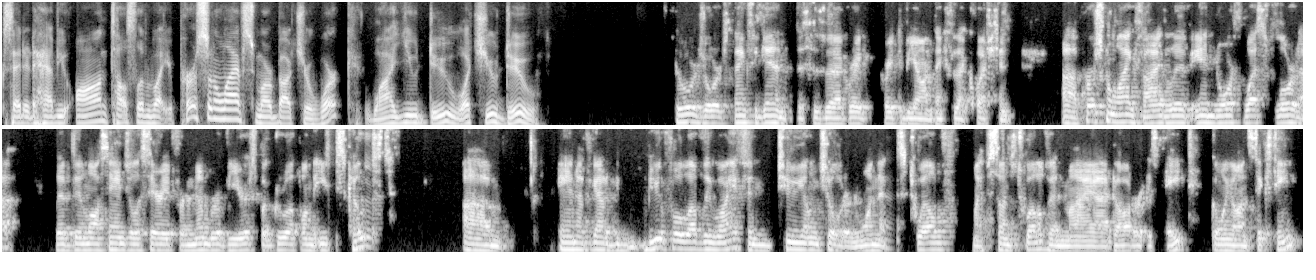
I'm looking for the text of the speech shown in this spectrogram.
excited to have you on. Tell us a little about your personal life, some more about your work, why you do what you do. Sure, George. Thanks again. This is uh, great, great to be on. Thanks for that question. Uh, personal life: I live in Northwest Florida. Lived in Los Angeles area for a number of years, but grew up on the East Coast. Um, and I've got a beautiful, lovely wife and two young children. One that's 12, my son's 12, and my uh, daughter is eight, going on 16.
